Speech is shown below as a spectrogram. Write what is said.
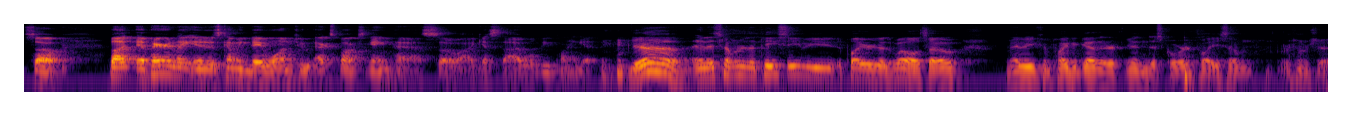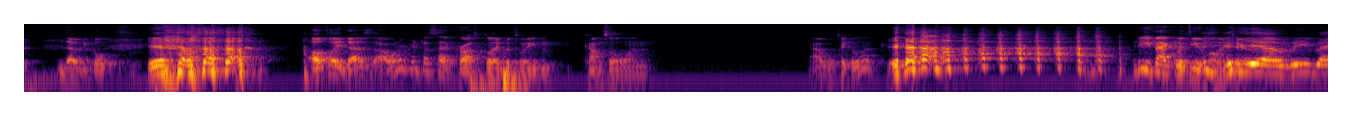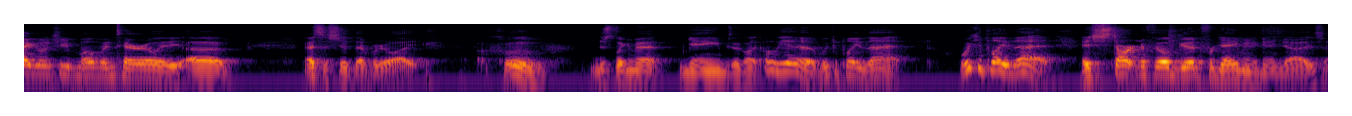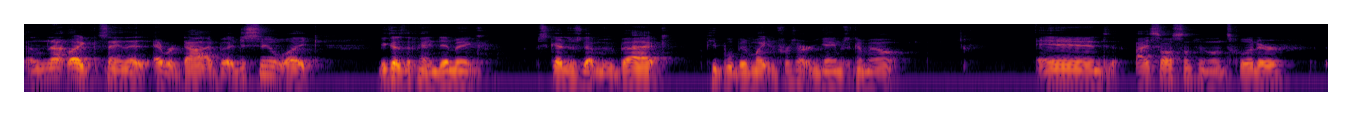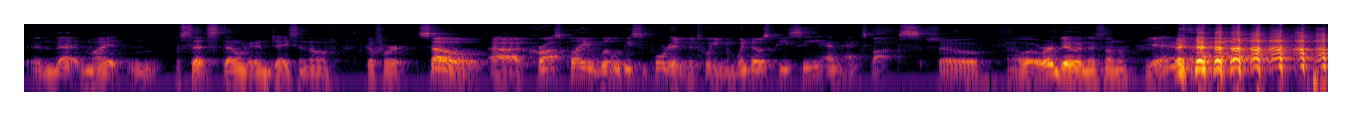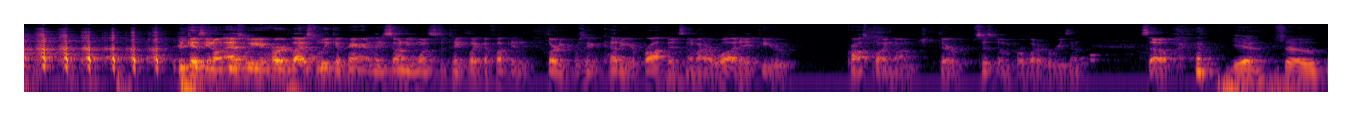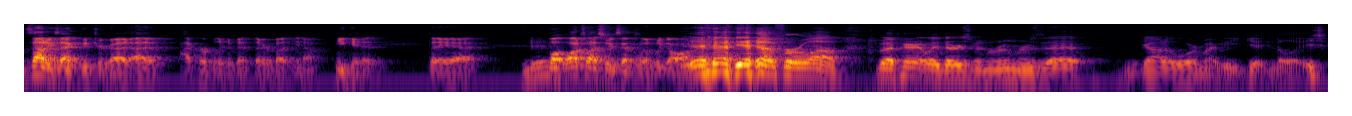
So, but apparently, it is coming day one to Xbox Game Pass, so I guess I will be playing it. Yeah, and it's coming to the PC players as well, so maybe you can play together in Discord, play some or some shit. that would be cool. Yeah. Hopefully, it does. Though. I wonder if it does have crossplay between console and. I will take a look. Be back with you momentarily. yeah, be back with you momentarily. Uh, that's the shit that we're like, whew, just looking at games and like, oh yeah, we could play that. We could play that. It's starting to feel good for gaming again, guys. I'm not like saying that it ever died, but it just feels like because the pandemic, schedules got moved back. People have been waiting for certain games to come out. And I saw something on Twitter, and that might set Stone and Jason off. Go for it. So, uh, crossplay will be supported between Windows PC and Xbox. So, I know what we're doing this summer. Yeah. because, you know, as we heard last week, apparently Sony wants to take like a fucking 30% cut of your profits no matter what if you're crossplaying on their system for whatever reason. So, yeah, so. it's not exactly true. I, I hyperbole a bit there, but, you know, you get it. They, uh, Yeah. watch last week's episode. We go on. yeah, yeah, for a while. But apparently, there's been rumors that God of War might be getting delayed.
